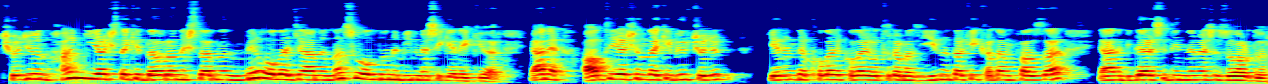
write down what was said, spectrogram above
çocuğun hangi yaştaki davranışlarının ne olacağını, nasıl olduğunu bilmesi gerekiyor. Yani 6 yaşındaki bir çocuk yerinde kolay kolay oturamaz. 20 dakikadan fazla yani bir dersi dinlemesi zordur.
